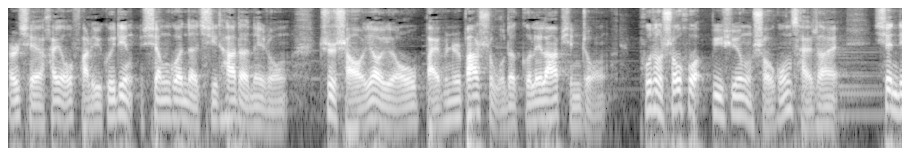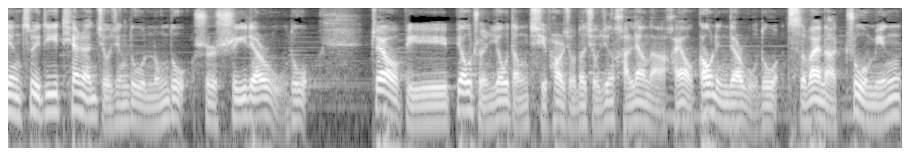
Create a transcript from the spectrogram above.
而且还有法律规定相关的其他的内容，至少要有百分之八十五的格雷拉品种。葡萄收获必须用手工采摘，限定最低天然酒精度浓度是十一点五度。这要比标准优等起泡酒的酒精含量呢还要高零点五度。此外呢，著名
